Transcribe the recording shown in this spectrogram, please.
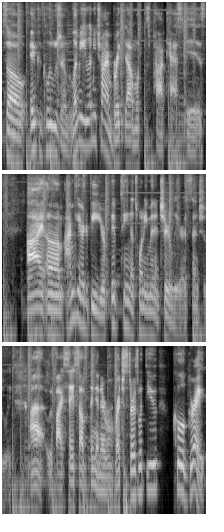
So, in conclusion, let me let me try and break down what this podcast is. I um I'm here to be your 15 to 20 minute cheerleader essentially. Uh, if I say something and it registers with you, cool, great.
